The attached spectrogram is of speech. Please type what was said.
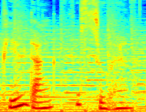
Vielen Dank fürs Zuhören.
